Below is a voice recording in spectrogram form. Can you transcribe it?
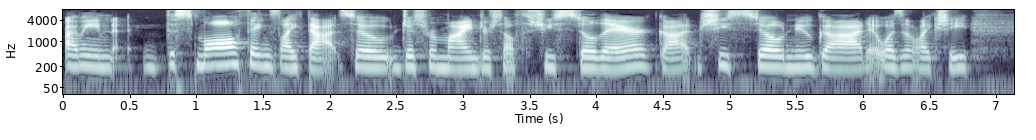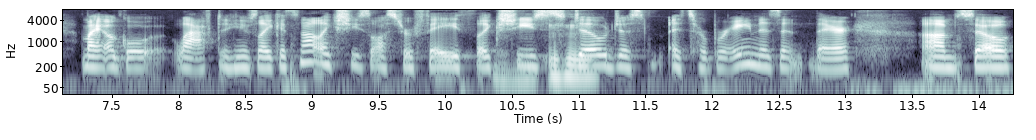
I mean, the small things like that. So just remind yourself she's still there. God, she still knew God. It wasn't like she my uncle laughed and he was like, It's not like she's lost her faith. Like she's Mhm. still just it's her brain isn't there. Um, so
